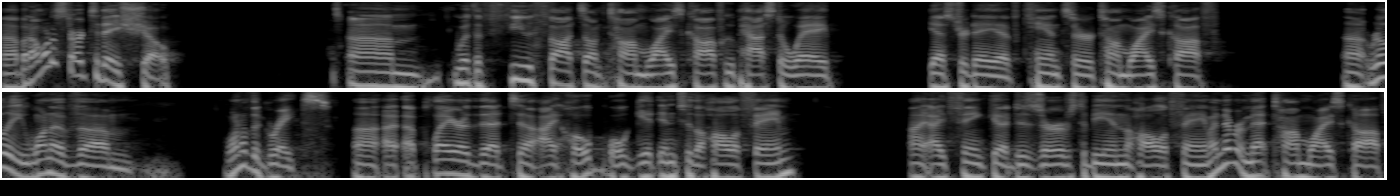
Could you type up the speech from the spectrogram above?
Uh, but I want to start today's show um, with a few thoughts on Tom Weiskopf, who passed away yesterday of cancer. Tom Weiskopf, uh, really one of um, one of the greats, uh, a, player that uh, I hope will get into the Hall of Fame. I, I think uh, deserves to be in the Hall of Fame. I never met Tom Weiskopf,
